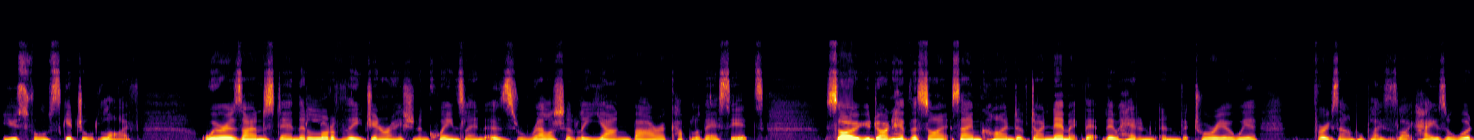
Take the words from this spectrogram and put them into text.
useful scheduled life. Whereas I understand that a lot of the generation in Queensland is relatively young, bar a couple of assets. So you don't have the same kind of dynamic that they had in, in Victoria, where, for example, places like Hazelwood,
